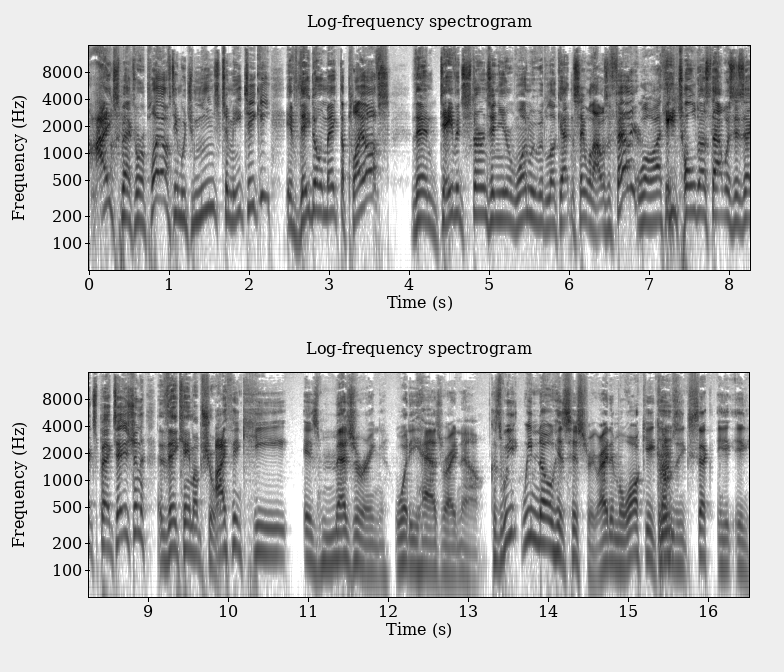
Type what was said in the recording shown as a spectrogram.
I expect we're a playoff team, which means to me, Tiki, if they don't make the playoffs, then David Stearns in year one, we would look at and say, well, that was a failure. Well, I he told us that was his expectation. They came up short. I think he is measuring what he has right now because we we know his history, right? In Milwaukee, he comes, mm-hmm. he, sec- he, he,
